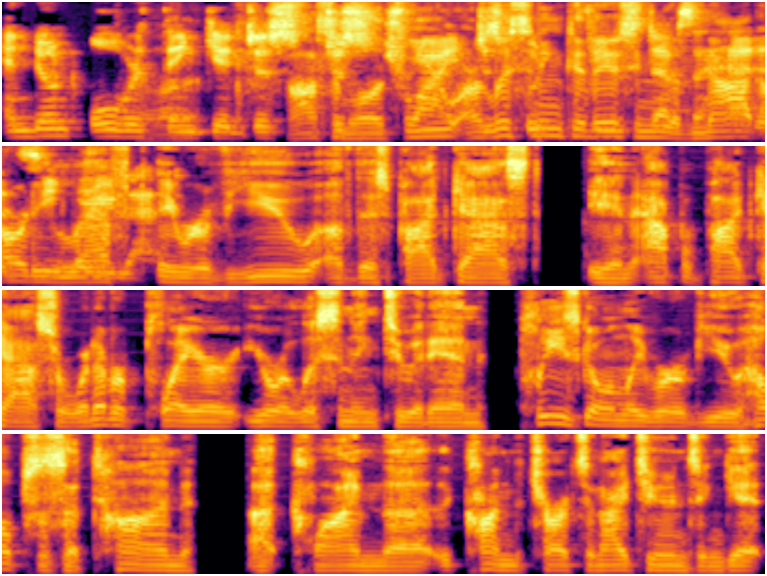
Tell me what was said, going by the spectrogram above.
and don't overthink it. Just awesome. Just well, if try, you are listening to this and you have not already left a review of this podcast in Apple Podcasts or whatever player you're listening to it in, please go and leave a review. Helps us a ton. Uh, climb the climb the charts in iTunes and get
